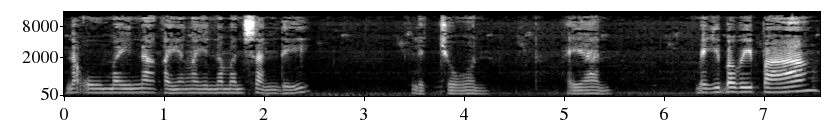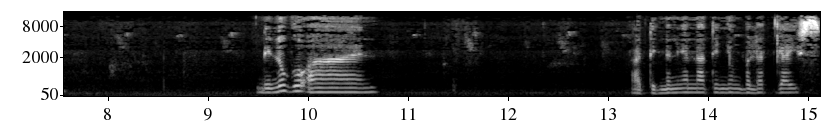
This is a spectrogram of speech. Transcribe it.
Naumay na, kaya ngayon naman Sunday, lechon. Ayan. May giveaway pang dinuguan. At tignan nga natin yung balat, guys.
